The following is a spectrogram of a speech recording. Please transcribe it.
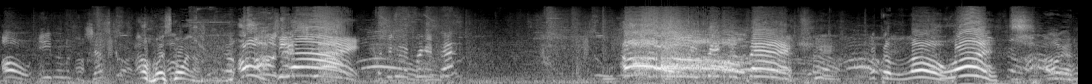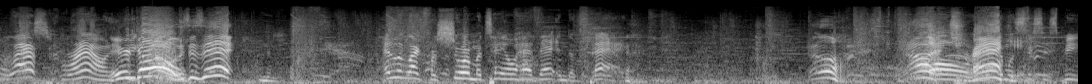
Oh, even with the chest guard. Oh, what's going on? Here go. Oh, that's GI! Is he gonna bring it back? Oh, oh he brings it back. With the low. What? Oh, the last round. Here we we go. This is it. It looked like for sure Mateo had that in the bag. Oh, oh, hit him tracking. with 66B.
